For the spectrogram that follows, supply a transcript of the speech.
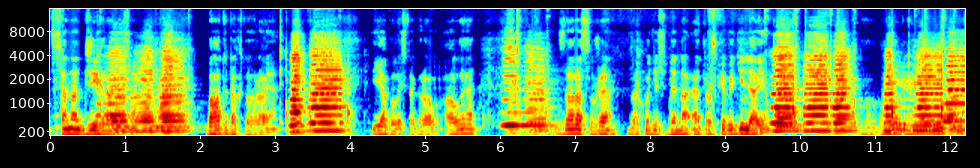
все на G грається. Багато так хто грає. І я колись так грав. Але зараз вже заходжу сюди на Е, трошки виділяю. Горіла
